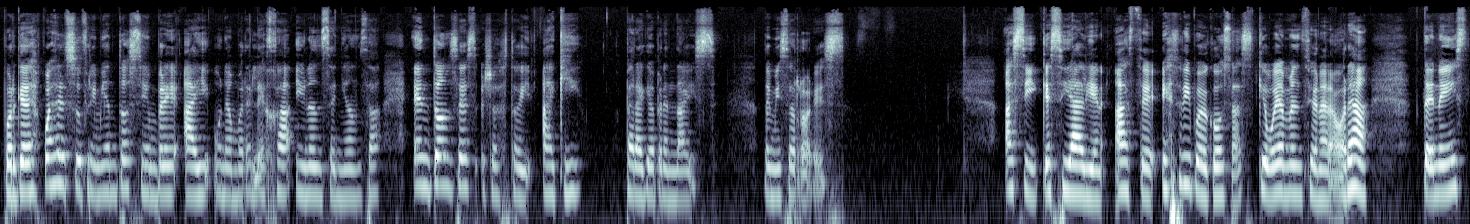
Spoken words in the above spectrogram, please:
Porque después del sufrimiento siempre hay una moraleja y una enseñanza. Entonces yo estoy aquí para que aprendáis de mis errores. Así que si alguien hace este tipo de cosas que voy a mencionar ahora, tenéis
